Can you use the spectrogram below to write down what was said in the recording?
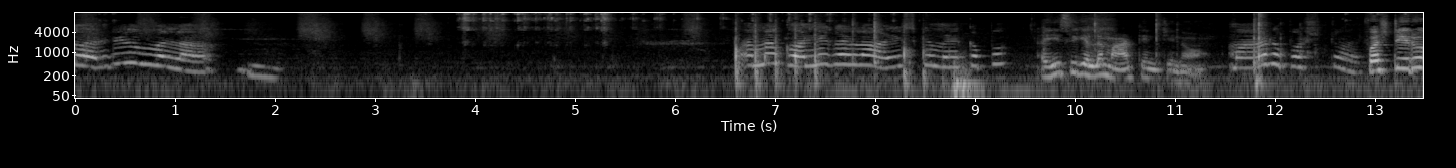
ತಂದಿಲ್ವಲ್ಲ ಅಮ್ಮ ಕೊನೆಗೆಲ್ಲ ಐಸ್ಗೆ ಮೇಕಪ್ ಐಸಿಗೆಲ್ಲ ಮಾಡ್ತೀನಿ ಚಿನ್ನು. ಮಾಡು ಫಸ್ಟ್ ಫಸ್ಟ್ ಇರು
